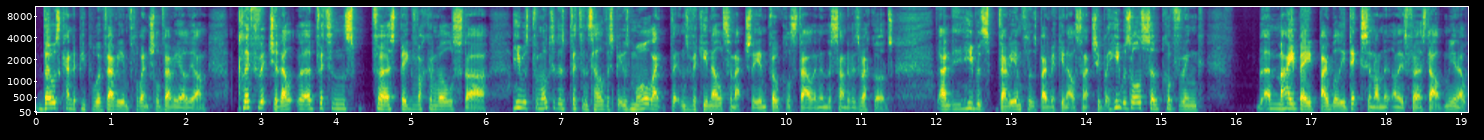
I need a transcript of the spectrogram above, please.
those kind of people were very influential very early on. Cliff Richard, uh, Britain's first big rock and roll star, he was promoted as Britain's Elvis, but he was more like Britain's Ricky Nelson actually in vocal style and in the sound of his records. And he was very influenced by Ricky Nelson actually, but he was also covering My Babe by Willie Dixon on on his first album, you know,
